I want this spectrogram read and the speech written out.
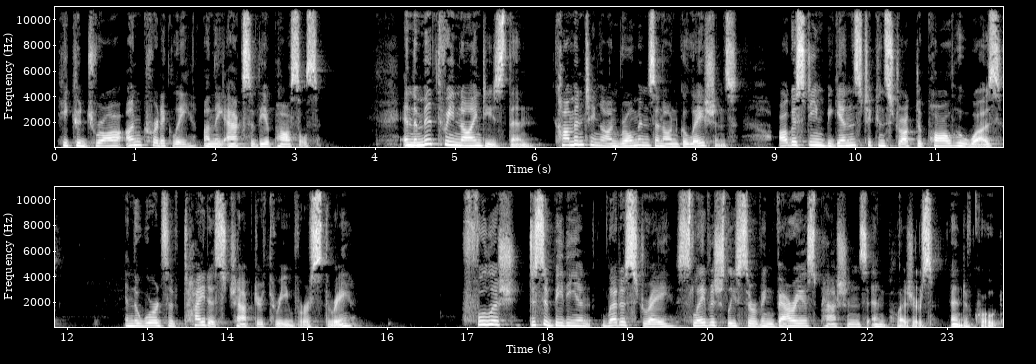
he could draw uncritically on the Acts of the Apostles. In the mid 390s, then, commenting on Romans and on Galatians, Augustine begins to construct a Paul who was, in the words of Titus chapter 3, verse 3, foolish, disobedient, led astray, slavishly serving various passions and pleasures. End of quote.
